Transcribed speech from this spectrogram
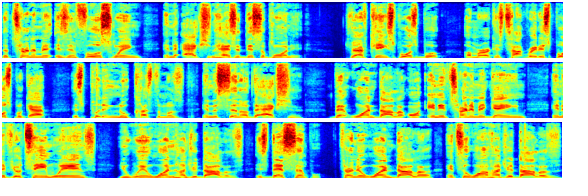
The tournament is in full swing and the action hasn't disappointed. DraftKings Sportsbook, America's top-rated sportsbook app, is putting new customers in the center of the action. Bet $1 on any tournament game, and if your team wins, you win $100. It's that simple. Turning $1 into $100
